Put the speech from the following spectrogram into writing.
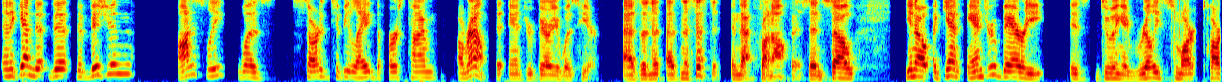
and again, the the, the vision, honestly, was started to be laid the first time around that Andrew Berry was here as an as an assistant in that front office. And so, you know, again, Andrew Berry is doing a really smart target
